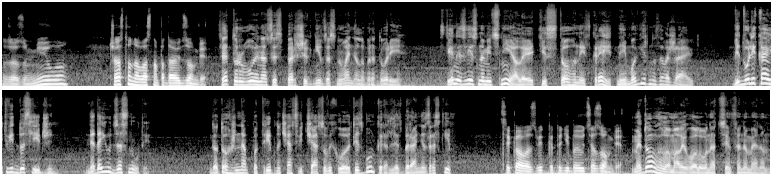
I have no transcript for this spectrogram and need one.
Зрозуміло. Часто на вас нападають зомбі. Це турбує нас із перших днів заснування лабораторії. Стіни, звісно, міцні, але ті стогони і скрегіт неймовірно заважають. Відволікають від досліджень, не дають заснути. До того ж, нам потрібно час від часу виходити з бункера для збирання зразків. Цікаво, звідки тоді беруться зомбі? Ми довго ламали голову над цим феноменом.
